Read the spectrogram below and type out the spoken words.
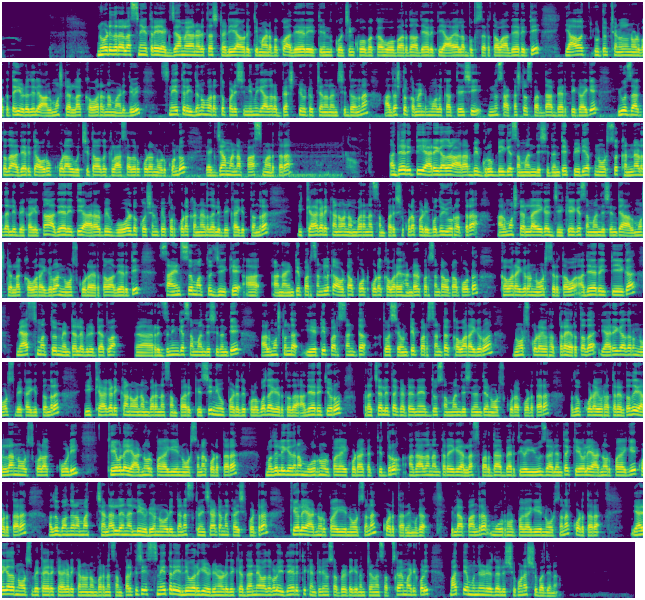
ನೋಡಿದ್ರಲ್ಲ ಸ್ನೇಹಿತರೆ ಎಕ್ಸಾಮ್ ಯಾವ ನಡೀತಾ ಸ್ಟಡಿ ಯಾವ ರೀತಿ ಮಾಡಬೇಕು, ಅದೇ ರೀತಿ ನಿಮ್ದು ಕೋಚಿಂಗ್ ಹೋಗ್ಬೇಕಾ, ಹೋಗಬಾರ್ದು, ಅದೇ ರೀತಿ ಯಾವೆಲ್ಲ ಬುಕ್ಸ್ ಇರ್ತಾವೆ, ಅದೇ ರೀತಿ ಯಾವ ಯೂಟ್ಯೂಬ್ ಚಾನಲ್ ನೋಡ್ಬೇಕಂತ ಈ ವಿಡಿಯೋದಲ್ಲಿ ಆಲ್ಮೋಸ್ಟ್ ಎಲ್ಲ ಕವರನ್ನು ಮಾಡಿದ್ದೀವಿ. ಸ್ನೇಹಿತರೆ, ಇದನ್ನು ಹೊರತುಪಡಿಸಿ ನಿಮಗೆ ಯಾವ್ದಾದ್ರು ಬೆಸ್ಟ್ ಯೂಟ್ಯೂಬ್ ಚಾನಲ್ ಅನಿಸಿದ್ದನ್ನು ಆದಷ್ಟು ಕಮೆಂಟ್ ಮೂಲಕ ತಿಳಿಸಿ, ಇನ್ನೂ ಸಾಕಷ್ಟು ಸ್ಪರ್ಧಾ ಅಭ್ಯರ್ಥಿಗಳಿಗೆ ಯೂಸ್ ಆಗ್ತದೆ. ಅದೇ ರೀತಿ ಅವರು ಕೂಡ ಉಚಿತವಾದ ಕ್ಲಾಸ್ ಆದರೂ ಕೂಡ ನೋಡಿಕೊಂಡು ಎಕ್ಸಾಮನ್ನು ಪಾಸ್ ಮಾಡ್ತಾರೆ? ಅದೇ ರೀತಿ ಯಾರಿಗಾದರೂ ಆರ್ ಆರ್ ಬಿ ಗ್ರೂಪ್ ಡಿಗೆ ಸಂಬಂಧಿಸಿದಂತೆ ಪಿ ಡಿ ಎಫ್ ನೋಟ್ಸ್ ಕನ್ನಡದಲ್ಲಿ ಬೇಕಾಗಿತ್ತು. ಅದೇ ರೀತಿ R R B old question paper ಕೂಡ ಕನ್ನಡದಲ್ಲಿ ಬೇಕಾಗಿತ್ತಂದ್ರೆ ಈ ಕೆಳಗಡೆ ಕಾಣುವ ನಂಬರನ್ನು ಸಂಪರ್ಕಿಸಿ ಕೂಡ ಪಡಿಬೋದು. ಇವ್ರ ಹತ್ರ ಆಲ್ಮೋಸ್ಟ್ ಎಲ್ಲ ಈಗ ಜಿ ಕೆಗೆ ಸಂಬಂಧಿಸಿದಂತೆ ಆಲ್ಮೋಸ್ಟ್ ಎಲ್ಲ ಕವರ್ ಆಗಿರುವ ನೋಟ್ಸ್ ಕೂಡ ಇರ್ತಾವೆ. ಅದೇ ರೀತಿ ಸೈನ್ಸ್ ಮತ್ತು ಜಿ ಕೆ ಆ ನೈಂಟಿ ಪರ್ಸೆಂಟ್ಲಕ್ಕೆ ಔಟ್ ಆಫ್ ಔಟ್ ಕೂಡ ಕವರ್ ಆಗಿ hundred percent out of out cover ಆಗಿರೋ ನೋಟ್ಸ್ ಇರ್ತಾವೆ. ಅದೇ ರೀತಿ ಈಗ ಮ್ಯಾಥ್ಸ್ ಮತ್ತು ಮೆಂಟಲ್ ಎಬಿಲಿಟಿ ಅಥವಾ ರೀಸನಿಂಗ್ಗೆ ಸಂಬಂಧಿಸಿದಂತೆ ಆಲ್ಮೋಸ್ಟ್ ಒಂದು ಏಯ್ಟಿ ಪರ್ಸೆಂಟ್ ಅಥವಾ ಸೆವೆಂಟಿ ಪರ್ಸೆಂಟ್ ಕವರ್ ಆಗಿರುವ ನೋಟ್ಸ್ ಕೂಡ ಇವ್ರ ಹತ್ರ ಇರ್ತದೆ. ಯಾರಿಗಾದರೂ ನೋಟ್ಸ್ ಬೇಕಾಗಿತ್ತಂದ್ರೆ ಈ ಕೆಳಗಡೆ ಕಾಣುವ ನಂಬರನ್ನು ಸಂಪರ್ಕಿಸಿ ನೀವು ಪಡೆದುಕೊಳ್ಳಬಹುದಾಗಿರ್ತದೆ. ಅದೇ ರೀತಿ ಇವರು ಪ್ರಚಲಿತ ಘಟನೆಯದ್ದು ಸಂಬಂಧಿಸಿದಂತೆ ನೋಟ್ಸ್ ಕೂಡ ಕೊಡ್ತಾರೆ. ಅದು ಕೂಡ ಇವ್ರ ಹತ್ರ ಇರ್ತದೆ. ಎಲ್ಲ ನೋಟ್ಸ್ ಕೂಡ ಕೂಡಿ ಕೇವಲ ಎರಡು ನೂರು ರೂಪಾಯಿಗಾಗಿ ಈ ನೋಟ್ಸನ್ನು ಕೊಡ್ತಾರೆ. ಮೊದಲಿಗೆ ಇದನ್ನು ಮೂರುನೂರು ರೂಪಾಯಿಗಾಗಿ ಕೊಡಾಕತ್ತಿದ್ರು. ಅದಾದ ನಂತರ ಈಗ ಎಲ್ಲ ಸ್ಪರ್ಧಾ ಅಭ್ಯರ್ಥಿಗಳಿಗೆ ಯೂಸ್ ಆಗಲಿ ಅಂತ ಕೇವಲ ಎರಡು ನೂರು ರೂಪಾಯಿಗಾಗಿ ಕೊಡ್ತಾರೆ. ಅದು ಬಂದು ನಮ್ಮ ಚಾನಲ್ನಲ್ಲಿ ವಿಡಿಯೋ ನೋಡಿದ್ದನ್ನು ಸ್ಕ್ರೀನ್ಶಾಟನ್ನು ಕಳಿಸಿಕೊಟ್ರೆ ಕೇವಲ ಎರಡು ನೂರು ರೂಪಾಯಿ ನೋಟ್ಸನ್ನು ಕೊಡ್ತಾರೆ ನಿಮ್ಗೆ. ಇಲ್ಲಪ್ಪ ಅಂದ್ರೆ ಮೂರುನೂರು ರೂಪಾಯಿಗಾಗಿ ನೋಟ್ಸನ್ನು ಕೊಡ್ತಾರೆ. ಯಾರಿಗಾದ್ರೂ ನೋಟ್ಸ್ ಬೇಕಾಗಿರೋ ಕೆಳಗಡೆ ಕಾಣೋ ನಂಬರನ್ನು ಸಂಪರ್ಕಿಸಿ. ಸ್ನೇಹಿತರೆ, ಇಲ್ಲಿವರೆಗೆ ವಿಡಿಯೋ ನೋಡೋದಕ್ಕೆ ಧನ್ಯವಾದಗಳು. ಇದೇ ರೀತಿ ಕಂಟಿನ್ಯೂಸ್ ಅಪ್ಡೇಟಿಗೆ ನಮ್ಮ ಚಾನಲ್ ಸಬ್ಸ್ಕ್ರೈಬ್ ಮಾಡಿಕೊಳ್ಳಿ. ಮತ್ತೆ ಮುಂದಿನ ವಿಡಿಯೋದಲ್ಲಿ ಸಿಗೋಣ. ಶುಭ ದಿನ.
